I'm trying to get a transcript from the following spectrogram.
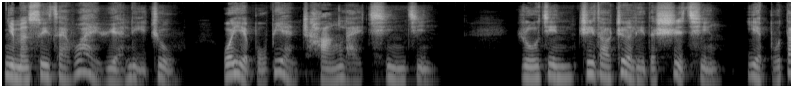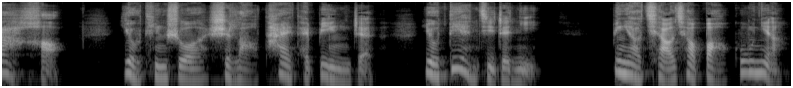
你们虽在外园里住，我也不便常来亲近。”如今知道这里的事情也不大好，又听说是老太太病着，又惦记着你，并要瞧瞧宝姑娘。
